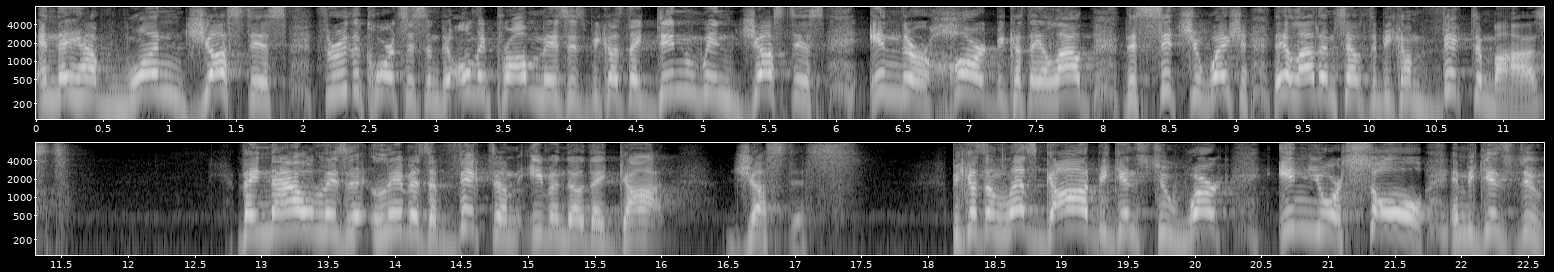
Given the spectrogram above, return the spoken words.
and they have won justice through the court system. The only problem is, is because they didn't win justice in their heart because they allowed the situation, they allowed themselves to become victimized. They now live as a victim even though they got justice. Because unless God begins to work in your soul and begins to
